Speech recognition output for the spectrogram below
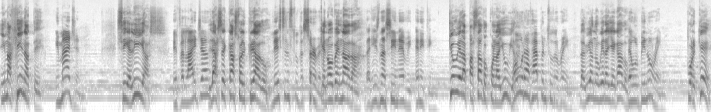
Imagínate Imagine si Elías if Elijah le hace caso al criado listens to the servant que no ve nada. that he's not seeing every, anything. ¿Qué hubiera pasado con la lluvia? What would have happened to the rain? La lluvia no hubiera llegado. There would be no rain. ¿Por qué?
